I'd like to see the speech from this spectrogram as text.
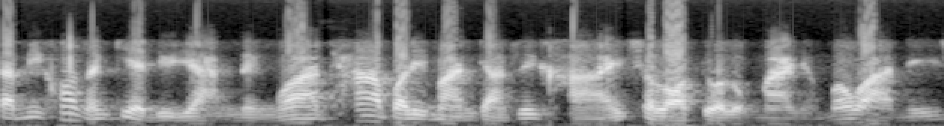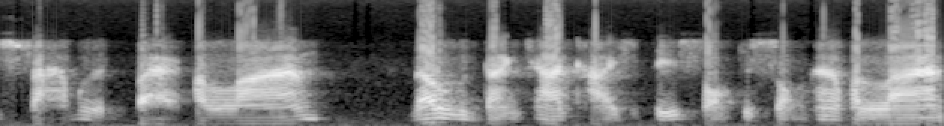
แต่มีข้อสังเกตอยู่อย่างหนึ่งว่า ถ้าปริมาณการซื้อขายชะลอตัวลงมาอย่างเมื่อวานนี้สามหมื่นแปดพันล้านนักลงทุนต่างชาติขายสติสองจุดสองห้าพันล้าน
